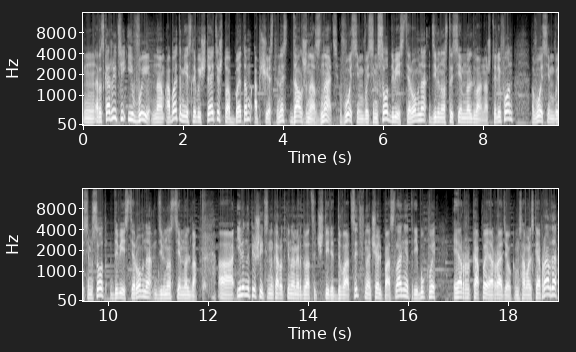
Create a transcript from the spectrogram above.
Расскажите и вы нам об этом, если вы считаете, что об этом общественность должна знать. 8 800 200 ровно 9702 наш телефон. 8 800 200 ровно 9702. А, или напишите на короткий номер 2420 в начале послания три буквы РКП, радио «Комсомольская правда».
